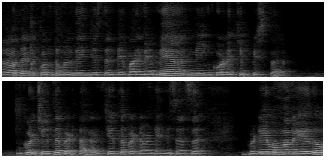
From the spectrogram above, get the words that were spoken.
తర్వాత ఏంటి కొంతమంది ఏం చేస్తుంటే వారి నిర్ణయాలన్నీ ఇంకోళ్ళకి చెప్పిస్తారు. ఇంకోళ్ళు చేతిలో పెడతారు. అంటే చేతిలో పెట్టడం అంటే ఇన్ ది సెన్స్ ఇప్పుడు ఏమో మనం ఏదో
